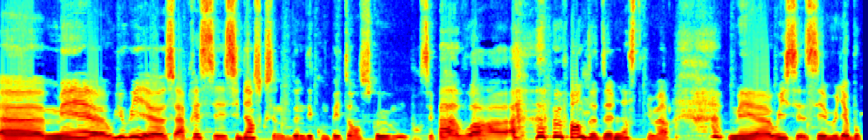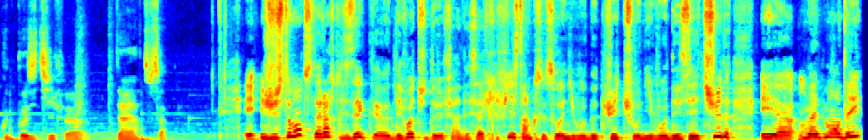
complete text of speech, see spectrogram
mais oui, oui. après, c'est bien parce que ça nous donne des compétences que on pensait pas avoir avant de devenir streamer. Mais oui, c'est, il y a beaucoup de positifs derrière tout ça. Et justement, tout à l'heure, tu disais que euh, des fois, tu devais faire des sacrifices, hein, que ce soit au niveau de Twitch ou au niveau des études. Et euh, on m'a demandé,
